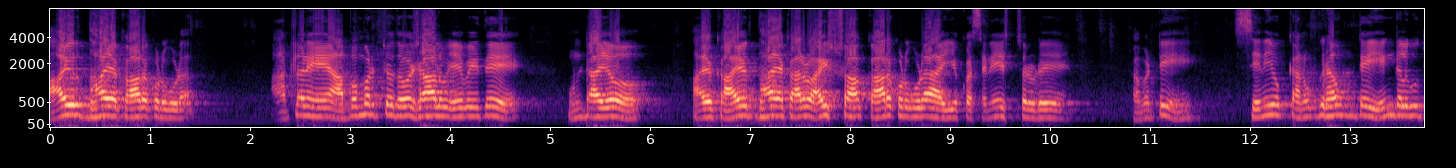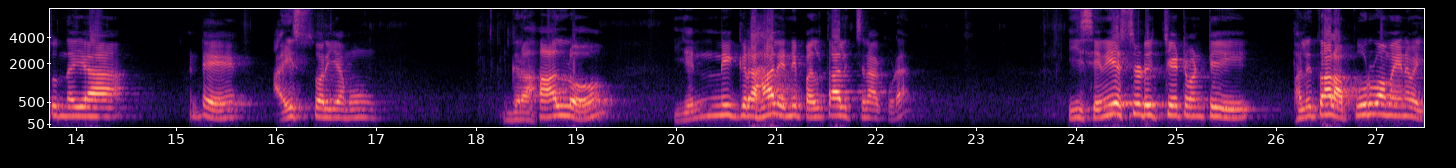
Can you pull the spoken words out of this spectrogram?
ఆయుర్ధాయ కారకుడు కూడా. అట్లనే అపమృత్యు దోషాలు ఏవైతే ఉంటాయో ఆ యొక్క ఆయుర్ధాయ కారు ఆయుష్ కారకుడు కూడా ఈ యొక్క శనేశ్వరుడే. కాబట్టి శని యొక్క అనుగ్రహం ఉంటే ఏం కలుగుతుందయ్యా? అంటే ఐశ్వర్యము గ్రహాల్లో ఎన్ని గ్రహాలు ఎన్ని ఫలితాలు ఇచ్చినా కూడా ఈ శనేశ్వరుడు ఇచ్చేటువంటి ఫలితాలు అపూర్వమైనవి.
